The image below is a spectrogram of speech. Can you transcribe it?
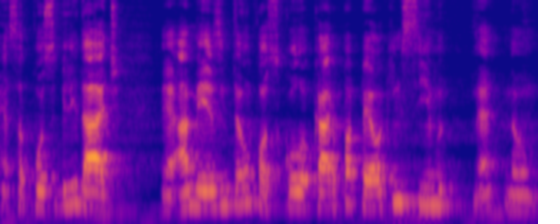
essa possibilidade. Né? A mesa, então, eu posso colocar o papel aqui em cima, né? não,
